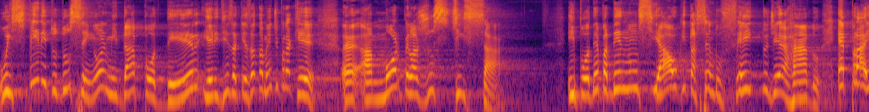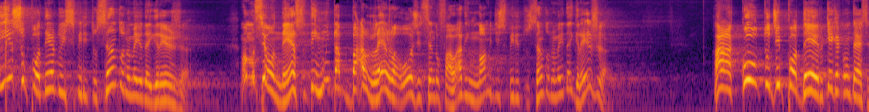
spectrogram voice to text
O Espírito do Senhor me dá poder, e ele diz aqui exatamente para quê? É, amor pela justiça e poder para denunciar o que está sendo feito de errado. É para isso o poder do Espírito Santo no meio da igreja. Vamos ser honestos, tem muita balela hoje sendo falada em nome de Espírito Santo no meio da igreja. Ah, culto de poder, o que, que acontece?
